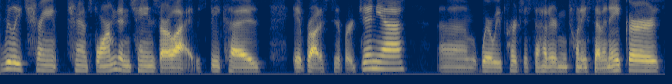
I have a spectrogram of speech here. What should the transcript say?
really tra- transformed and changed our lives because it brought us to Virginia, um, where we purchased 127 acres.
